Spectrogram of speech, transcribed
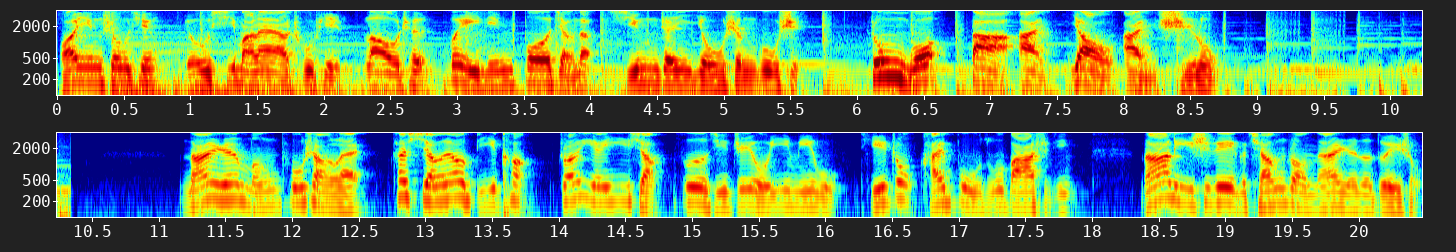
欢迎收听由喜马拉雅出品，老陈为您播讲的刑侦有声故事《中国大案要案实录》。男人猛扑上来，他想要抵抗，转眼一想，自己只有一米五，体重还不足八十斤，哪里是这个强壮男人的对手？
